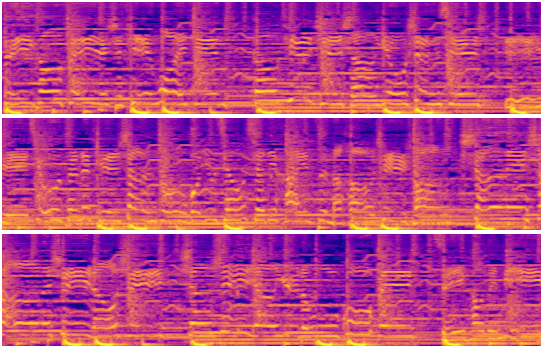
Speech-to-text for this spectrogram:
最高最远是天外天，高天之上有神仙，日月就在那天上中，保佑脚下的孩子那好痔疮。山连山了水绕水，山水养育了五谷肥，最好的米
